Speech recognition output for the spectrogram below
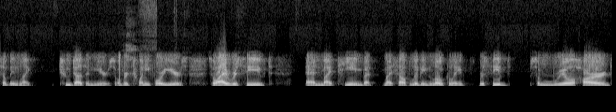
something like two dozen years, over 24 years. So I received, and my team, but myself living locally, received some real hard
